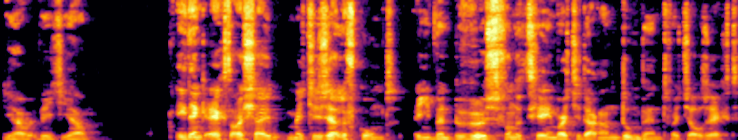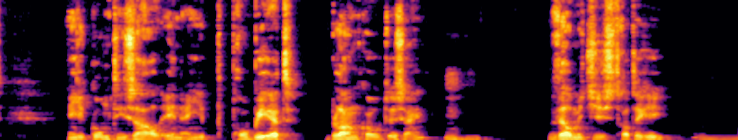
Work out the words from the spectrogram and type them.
ja, weet je, ja. Ik denk echt als jij met jezelf komt en je bent bewust van hetgeen wat je daaraan doen bent, wat je al zegt, en je komt die zaal in en je probeert blanco te zijn, Mhm, wel met je strategie mhm.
